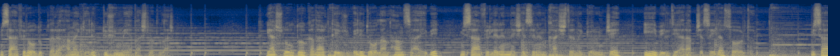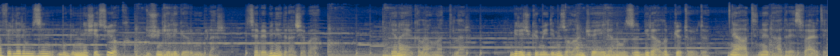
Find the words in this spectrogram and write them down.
misafir oldukları hana gelip düşünmeye başladılar. Yaşlı olduğu kadar tecrübeli de olan han sahibi misafirlerin neşesinin kaçtığını görünce iyi bildiği Arapçasıyla sordu. Misafirlerimizin bugün neşesi yok, düşünceli göründüler. Sebebi nedir acaba? Yana yakala anlattılar. Biricik ümidimiz olan köy ilanımızı biri alıp götürdü. Ne ad ne de adres verdi.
